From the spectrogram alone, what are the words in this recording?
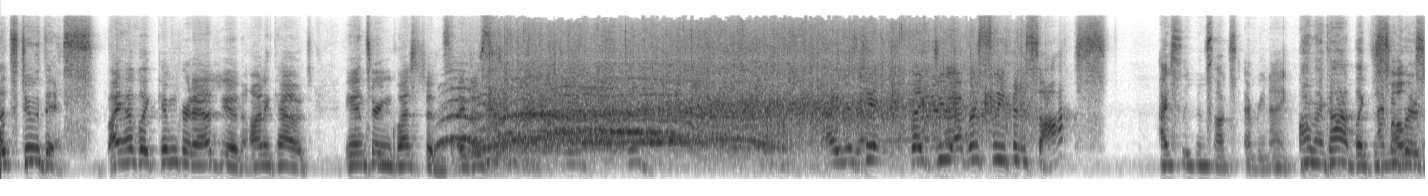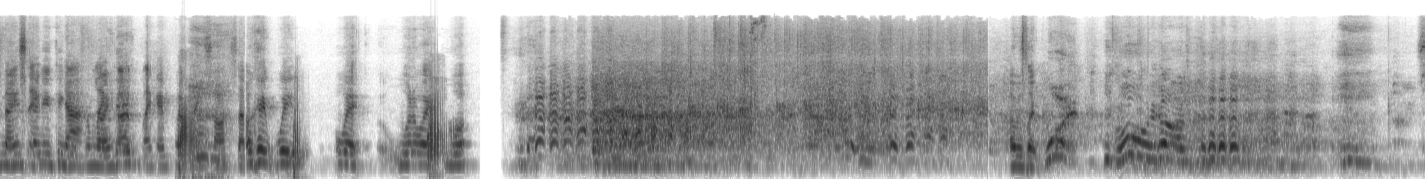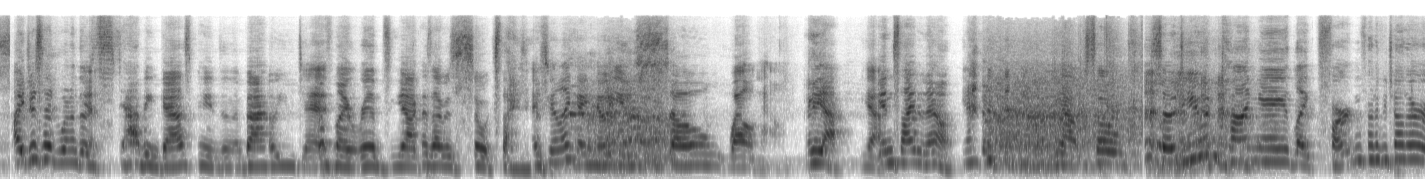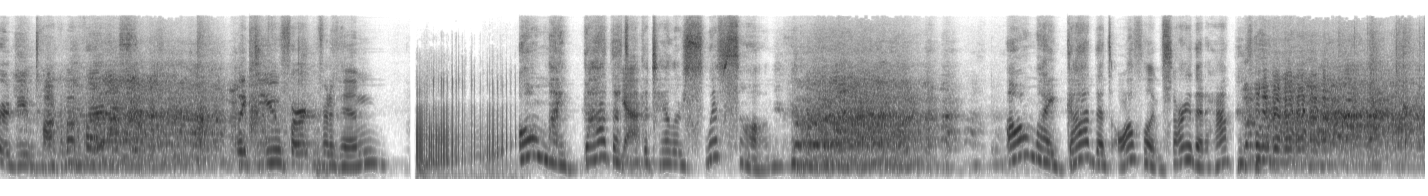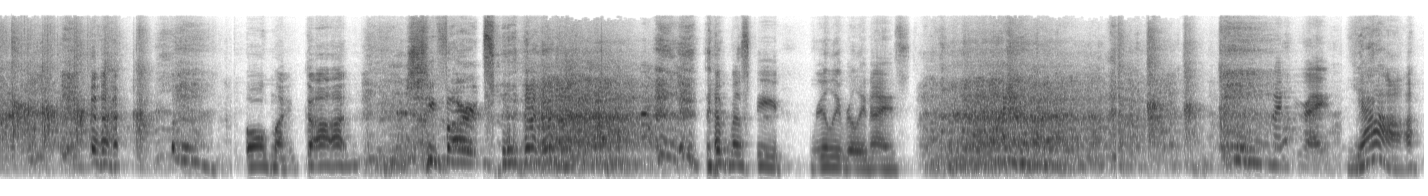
let's do this. I have like Kim Kardashian on a couch answering questions. I just, I just can't. Like, do you ever sleep in socks? I sleep in socks every night. Oh my God! Like the I'm super nice freezing. kind you can yeah, get from like, I, like I put my socks up. Okay, wait, wait. What do I? What? I was like, what? Oh my god! I just had one of those Yes. stabbing gas pains in the back Oh, you did? of my ribs. Yeah, because I was so excited. I feel like I know you so well now. yeah, Yeah. inside and out. Yeah. Yeah. So, so do you and Kanye like fart in front of each other, or do you talk about farts? Like, do you fart in front of him? Oh my God, that's Yeah. like a Taylor Swift song. oh my God, that's awful. I'm sorry that happened. oh my God, she farts. that must be really, really nice. Might be right. Yeah.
